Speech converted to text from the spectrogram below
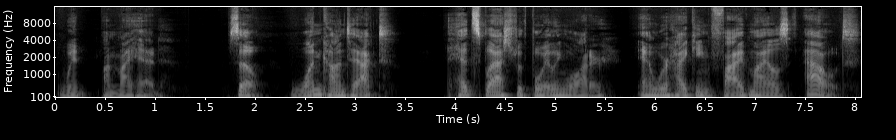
went on my head. So, one contact, head splashed with boiling water, and we're hiking five miles out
